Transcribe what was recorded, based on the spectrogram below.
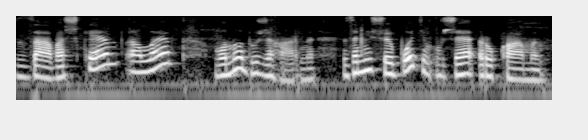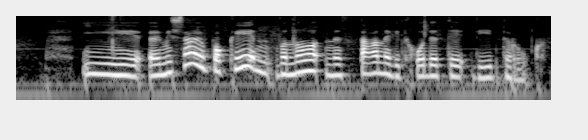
заважке, але воно дуже гарне. Замішую потім вже руками. І е, мішаю, поки воно не стане відходити від рук.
